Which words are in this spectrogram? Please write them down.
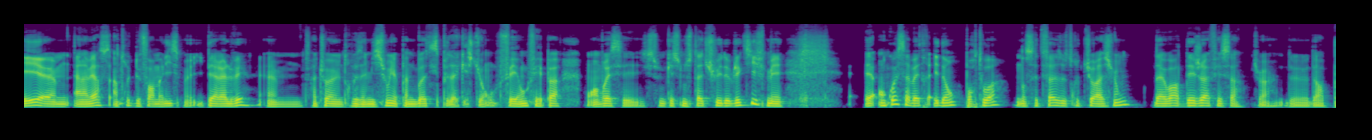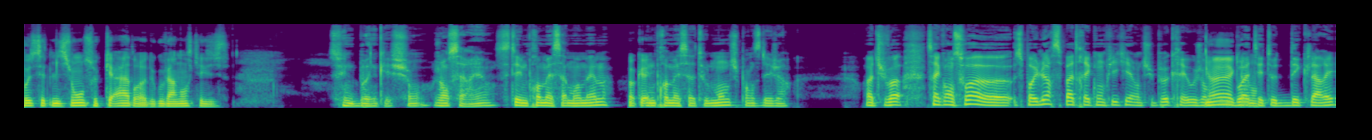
Et euh, à l'inverse un truc de formalisme hyper élevé. Euh, enfin tu vois une entreprise d'émission il y a plein de boîtes qui se posent la question on fait on fait pas. Bon en vrai c'est une question de statut et d'objectif mais en quoi ça va être aidant pour toi dans cette phase de structuration d'avoir déjà fait ça tu vois d'avoir posé cette mission ce cadre de gouvernance qui existe? C'est une bonne question. J'en sais rien. C'était une promesse à moi-même une promesse à tout le monde je pense déjà tu vois, c'est vrai qu'en soi, euh, spoiler, c'est pas très compliqué. Hein. Tu peux créer aujourd'hui une boîte et te déclarer.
